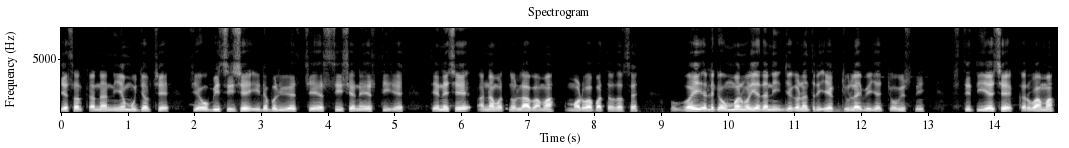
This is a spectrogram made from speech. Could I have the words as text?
જે સરકારના નિયમ મુજબ છે, જે ઓબીસી છે, ઈડબ્લ્યુએસ છે, એસસી છે અને એસટી છે, તેને છે અનામતનો લાભ આમાં મળવાપાત્ર થશે. વય એટલે કે ઉંમર મર્યાદાની જે ગણતરી એક જુલાઈ બે હજાર ચોવીસની સ્થિતિએ છે, કરવામાં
